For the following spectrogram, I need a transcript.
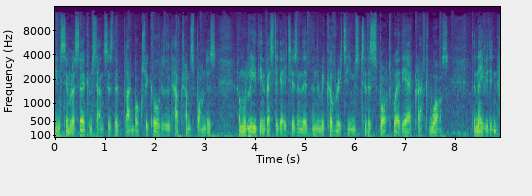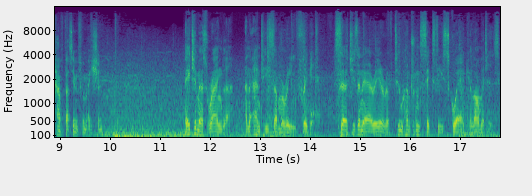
in similar circumstances, the black box recorders would have transponders and would lead the investigators and the, and the recovery teams to the spot where the aircraft was. The Navy didn't have that information. HMS Wrangler, an anti-submarine frigate, searches an area of 260 square kilometers.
